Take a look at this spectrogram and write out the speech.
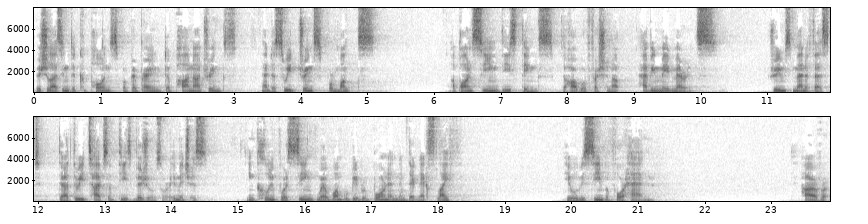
visualizing the components for preparing the pana drinks and the sweet drinks for monks. Upon seeing these things, the heart will freshen up, having made merits. Dreams manifest. There are three types of these visuals or images, including foreseeing where one will be reborn and in their next life. It will be seen beforehand. However,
